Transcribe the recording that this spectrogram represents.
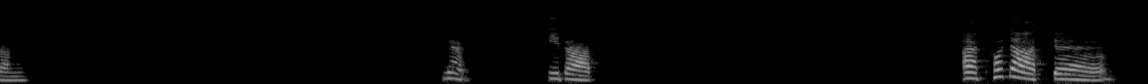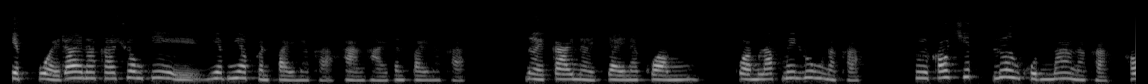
ดัน เนี่ยสีดาบ อาจเขาจะอาจจะเจ็บป่วยได้นะคะ ช่วงที่เงียบๆกันไปนะคะ ห่างหายกันไปนะคะ เหนื่อยกายเหนื่อยใจนะความความรักไม่รุ่งนะคะ คือเขาคิดเรื่องคุณมากนะคะ เขา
